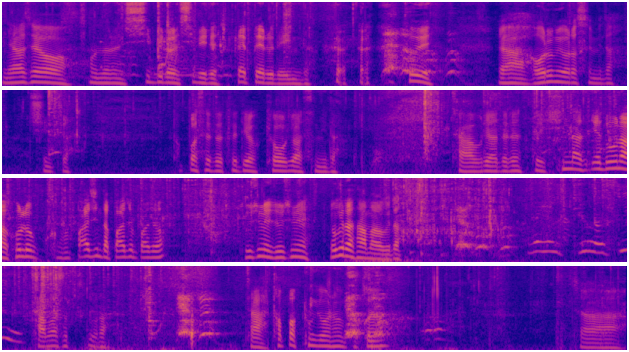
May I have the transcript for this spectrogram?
안녕하세요. 오늘은 11월 11일 빼빼르데이입니다. 토요일. 야 얼음이 얼었습니다. 진짜. 텃밭에도 드디어 겨울이 왔습니다. 자 우리 아들은 또 신나. 얘 누나 걸로 빠진다 빠져 빠져. 조심해 조심해. 여기다 담아 여기다. 담아서 놀아. 자 텃밭 풍경을 한번 볼까요? 자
